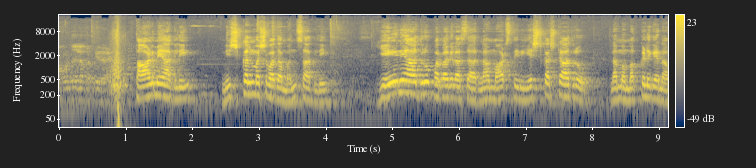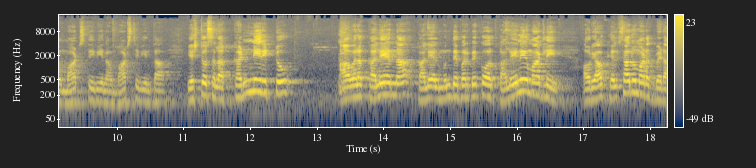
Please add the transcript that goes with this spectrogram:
ತಗೊಂಡೆಲ್ಲ ಬರ್ತಿದ್ದಾರೆ ತಾಳ್ಮೆ ಆಗಲಿ ನಿಷ್ಕಲ್ಮಶವಾದ ಮನಸ್ಸಾಗಲಿ ಏನೇ ಆದರೂ ಪರವಾಗಿಲ್ಲ ಸರ್ ನಾವು ಮಾಡಿಸ್ತೀವಿ ಎಷ್ಟು ಕಷ್ಟ ಆದರೂ ನಮ್ಮ ಮಕ್ಕಳಿಗೆ ನಾವು ಮಾಡಿಸ್ತೀವಿ ನಾವು ಮಾಡಿಸ್ತೀವಿ ಅಂತ ಎಷ್ಟೋ ಸಲ ಕಣ್ಣೀರಿಟ್ಟು ಅವರ ಕಲೆಯನ್ನು ಕಲೆಯಲ್ಲಿ ಮುಂದೆ ಬರಬೇಕು ಅವ್ರ ಕಲೆಯೇ ಮಾಡಲಿ ಅವ್ರು ಯಾವ ಕೆಲಸನೂ ಮಾಡೋದು ಬೇಡ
